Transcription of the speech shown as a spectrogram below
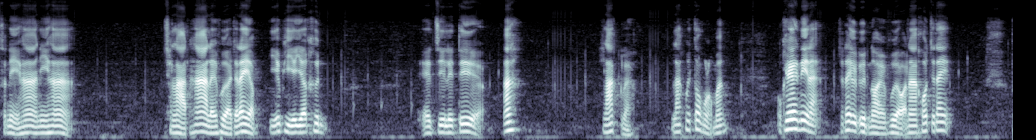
เสน่ห์ห้านี่ห้าฉลาดห้าเลยเผื่อจะได้แบบ EXP เยอะๆขึ้น agility อะรักเหรอรักไม่ต้องหรอกมั้ง โอเค นี่แหละ จะได้อื่นๆหน่อยเผื่ออนาคตจะได้ไป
